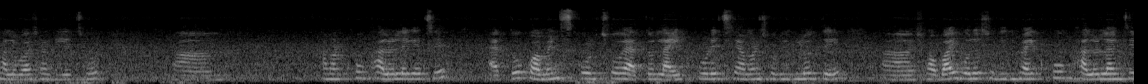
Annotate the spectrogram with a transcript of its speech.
ভালোবাসা দিয়েছ। আমার খুব ভালো লেগেছে। এত কমেন্টস করছ, এত লাইক করেছে আমার ছবিগুলোতে। সবাই বলেছ দিদিভাই খুব ভালো লাগছে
